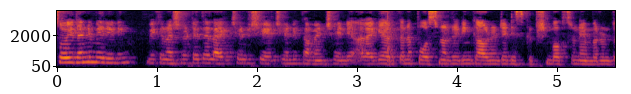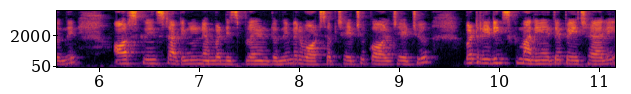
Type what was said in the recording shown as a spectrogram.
సో ఇదండి మీ రీడింగ్. మీకు నచ్చినట్టయితే లైక్ చేయండి షేర్ చేయండి కమెంట్ చేయండి. అలాగే ఎవరికైనా పర్సనల్ రీడింగ్ కావాలంటే డిస్క్రిప్షన్ బాక్స్లో నెంబర్ ఉంటుంది. ఆర్ స్క్రీన్ స్టార్టింగ్లో నెంబర్ డిస్ప్లే ఉంటుంది. మీరు వాట్సాప్ చేయొచ్చు కాల్ చేయొచ్చు. బట్ రీడింగ్స్కి మనీ అయితే పే చేయాలి.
